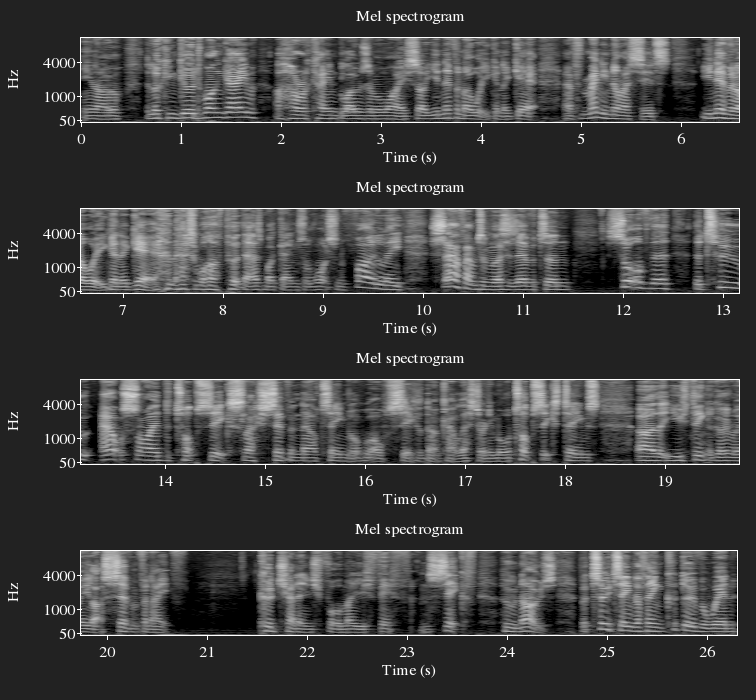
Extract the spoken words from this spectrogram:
You know they're looking good one game, a hurricane blows them away. So you never know what you're going to get. And for Man United, you never know what you're going to get, and that's why I've put that as my game to watch. And finally, Southampton versus Everton. Sort of the, the two outside the top six slash seven now teams, or well six, I don't count Leicester anymore. Top six teams uh, that you think are going to be like seventh and eighth could challenge for maybe fifth and sixth. Who knows? But two teams I think could do with a win.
